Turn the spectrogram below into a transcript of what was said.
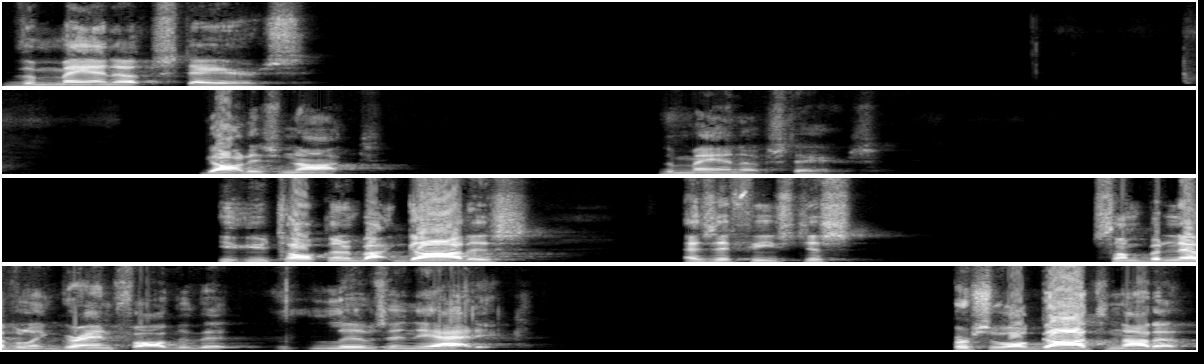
The man upstairs. God is not the man upstairs. You're talking about God as as if he's just some benevolent grandfather that lives in the attic. First of all, God's not a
